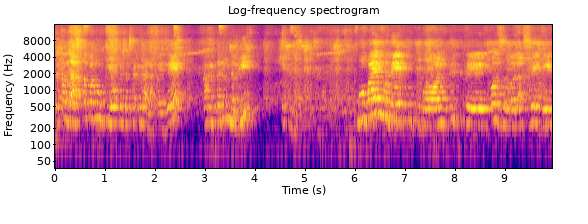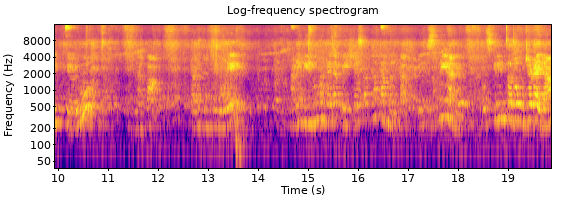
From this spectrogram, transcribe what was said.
त्याचा जास्त करून उपयोग कशासाठी झाला पाहिजे काहीतरी नवीन शिकण्यासाठी मोबाईलमध्ये फुटबॉल क्रिकेट पझल असले गेम खेळू नका. कारण तुमचे डोळे आणि मेंदू म्हणजे ज्या पेशी असतात ना त्या मरतात ते जे स्क्रीन आहे तो स्क्रीनचा जो उजेड आहे ना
